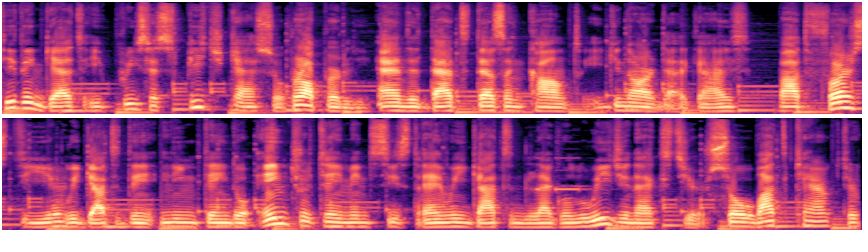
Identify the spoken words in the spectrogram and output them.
didn't get a Princess Peach castle properly and that doesn't count, ignore that guys. But first year we got the Nintendo Entertainment System and we got Lego Luigi next year. So what character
